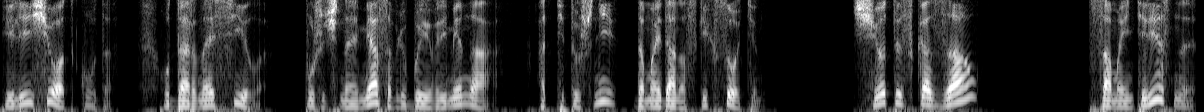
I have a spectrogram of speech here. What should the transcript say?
или еще откуда. Ударная сила, пушечное мясо в любые времена, от тетушни до майдановских сотен. Чё ты сказал? Самое интересное,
